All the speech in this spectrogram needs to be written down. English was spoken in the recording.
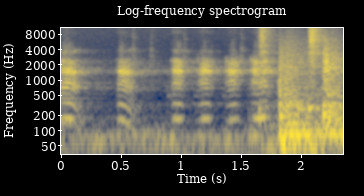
อะอะอะอะอะ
